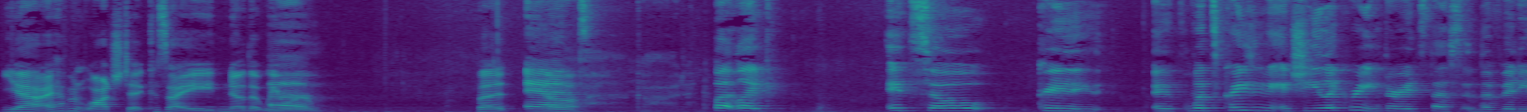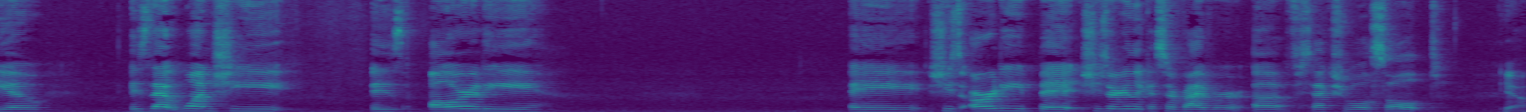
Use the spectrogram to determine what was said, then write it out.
Yeah, I haven't watched it because I know that we were, Um, but and- god, but like it's so crazy. It, what's crazy to me and she like reiterates this in the video is that one she is already a she's already bit she's already like a survivor of sexual assault. Yeah,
